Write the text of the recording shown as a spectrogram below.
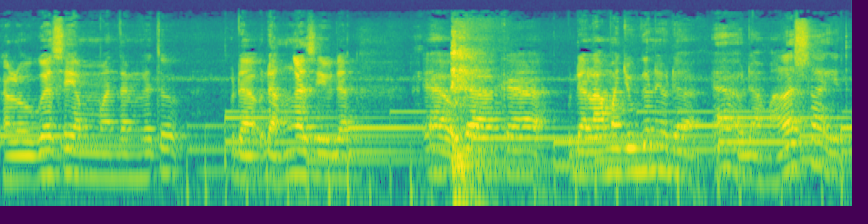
Kalau gue sih sama mantan gue tuh udah udah enggak sih udah ya udah kayak udah lama juga nih udah ya udah males lah gitu.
